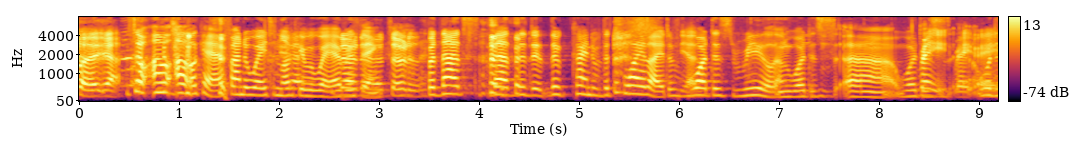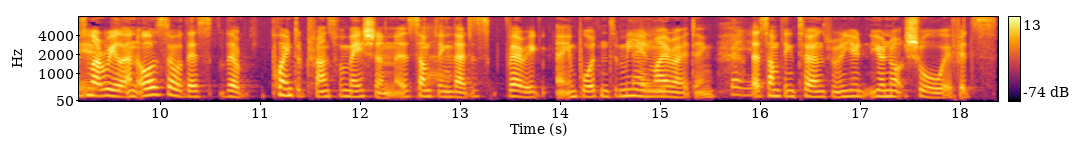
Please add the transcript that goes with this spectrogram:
but yeah. so uh, uh, okay i found a way to not Yeah. give away everything. No, no, totally. but that's that the, the, the kind of the twilight of Yeah. what is real and what is uh, what is Right, right, what is not real and also this the point of transformation is something that is very uh, important to me in my writing Right. that something turns from you you're not sure if it's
